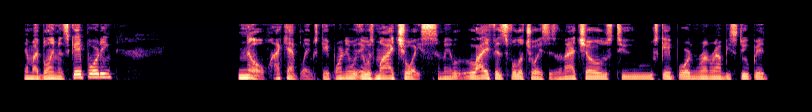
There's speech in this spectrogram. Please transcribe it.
Am I blaming skateboarding? No, I can't blame skateboarding. It was, my choice. I mean, life is full of choices, and I chose to skateboard and run around, be stupid,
